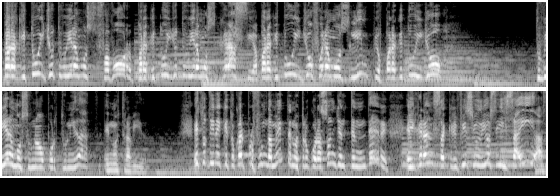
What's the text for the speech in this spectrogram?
Para que tú y yo tuviéramos favor, para que tú y yo tuviéramos gracia, para que tú y yo fuéramos limpios, para que tú y yo tuviéramos una oportunidad en nuestra vida. Esto tiene que tocar profundamente nuestro corazón y entender el gran sacrificio de Dios. Y Isaías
